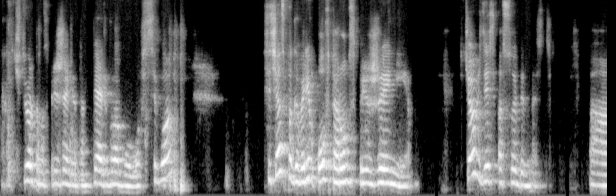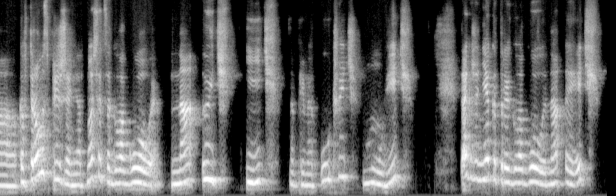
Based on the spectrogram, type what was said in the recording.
К четвертому спряжению там пять глаголов всего. Сейчас поговорим о втором спряжении. В чем здесь особенность? А, ко второму спряжению относятся глаголы на ич, ич, например, учич, мувич. Также некоторые глаголы на эч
